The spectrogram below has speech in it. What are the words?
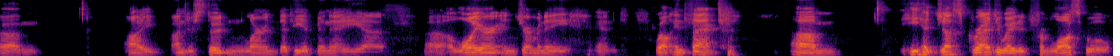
um, I understood and learned that he had been a, uh, a lawyer in Germany. And well, in fact, um, he had just graduated from law school,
